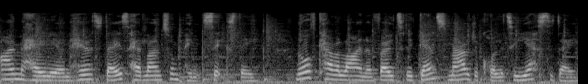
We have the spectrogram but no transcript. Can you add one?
I'm Mahalia and here are today's headlines from Pink 60. North Carolina voted against marriage equality yesterday.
